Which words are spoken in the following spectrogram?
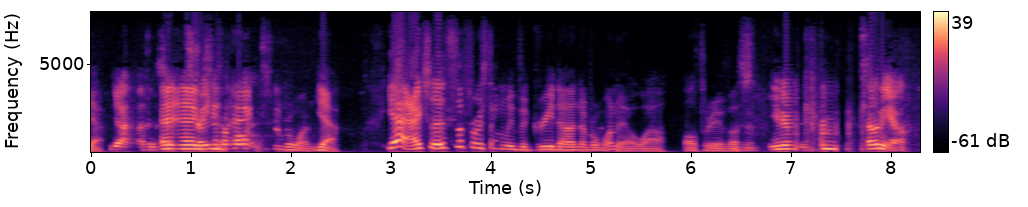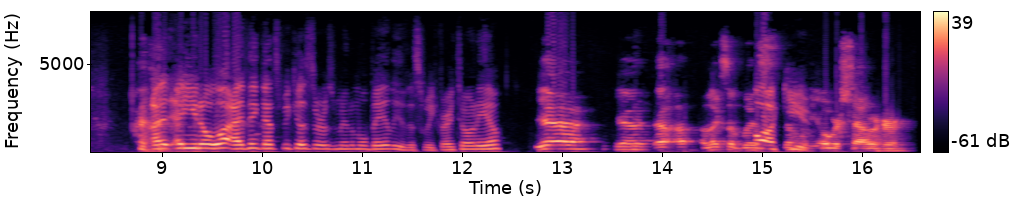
Yeah, Yeah, I think so. And, Straight NXT's, number one. Number one. Yeah. Yeah, actually, it's the first time we've agreed on number one in a while. All three of us. Mhm. Even from Antonio. and, and you know what? I think that's because there was minimal Bayley this week, right, Tonio? Yeah, yeah. Uh, uh, Alexa Bliss Fuck definitely you. overshadowed her.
